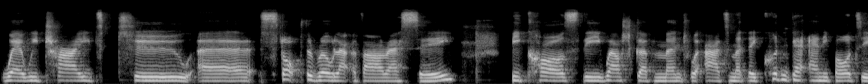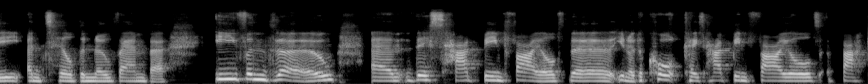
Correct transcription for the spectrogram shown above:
where we tried to uh, stop the rollout of RSE because the Welsh government were adamant they couldn't get anybody until the November even though um, this had been filed, the you know the court case had been filed back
